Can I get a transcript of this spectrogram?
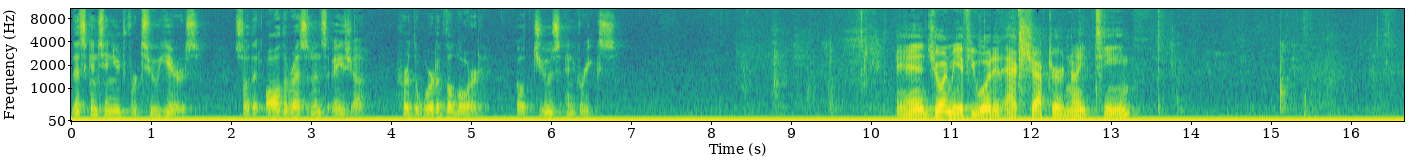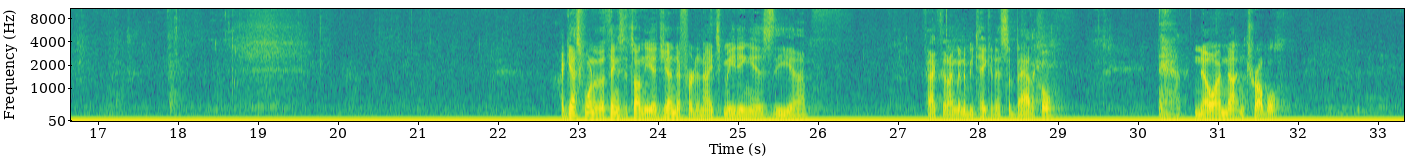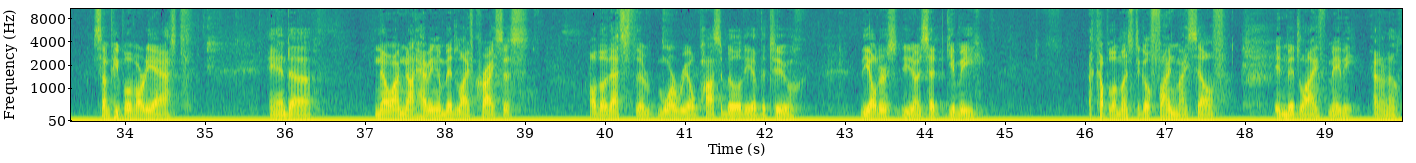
This continued for two years, so that all the residents of Asia heard the word of the Lord, both Jews and Greeks. And join me, if you would, in Acts chapter 19. I guess one of the things that's on the agenda for tonight's meeting is the uh, fact that I'm going to be taking a sabbatical. no, I'm not in trouble. Some people have already asked. And uh, no, I'm not having a midlife crisis although that's the more real possibility of the two. The elders, you know, said, "Give me a couple of months to go find myself in midlife, maybe. I don't know.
